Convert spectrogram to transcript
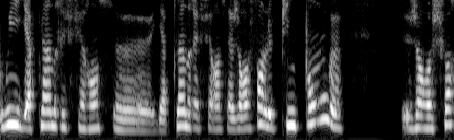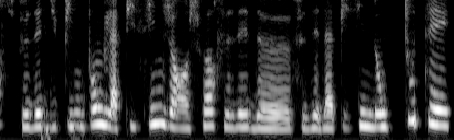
oui, il y a plein de références. Il y a plein de références à Jean Rochefort. Le ping-pong, Jean Rochefort faisait du ping-pong, la piscine, Jean Rochefort faisait de, faisait de la piscine. Donc tout est,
